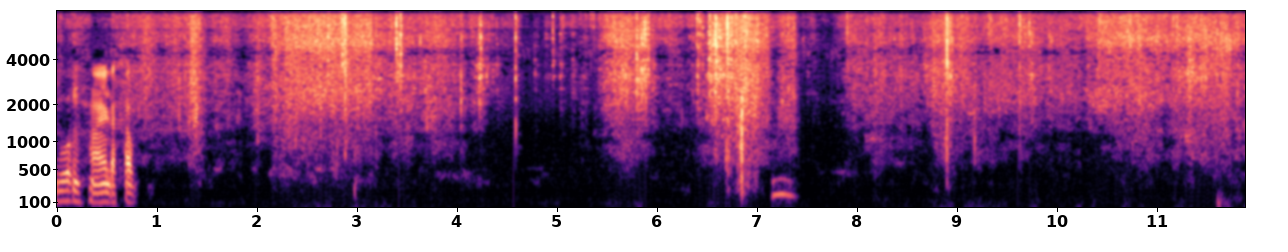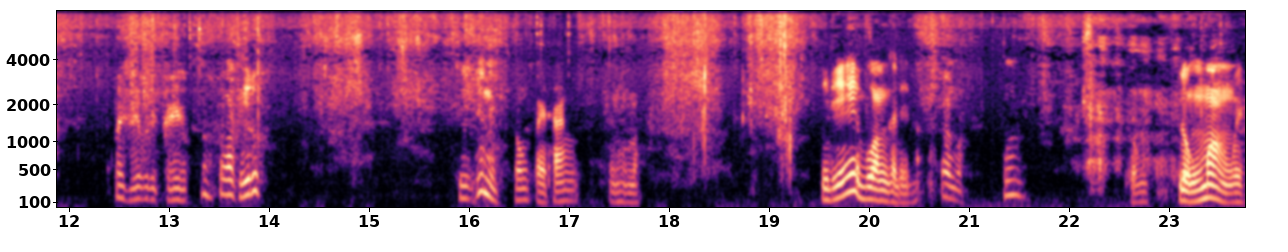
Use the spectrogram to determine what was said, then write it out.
บ่วงหายแล้วครับไปใส่บริไกลหรอกตัวถือดู อขึ้นนี่ลงไปทางนี้เห็นบ่นี่ดิบวงก็ได้เนาะเออบ่หลงหม่องเว้ย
